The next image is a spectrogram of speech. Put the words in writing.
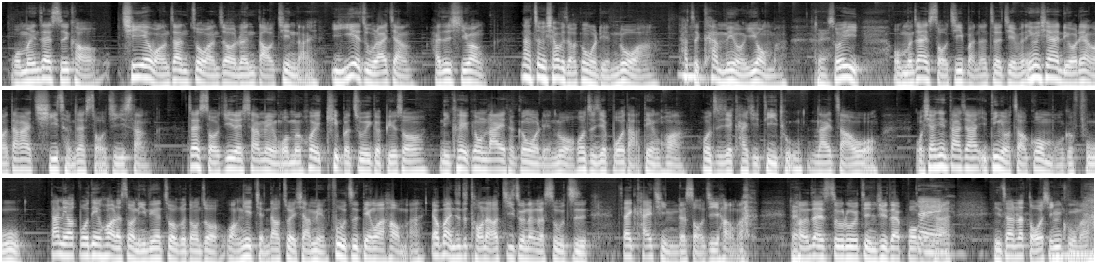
我们在思考企业网站做完之后，人导进来，以业主来讲，还是希望那这个消费者跟我联络啊，他只看没有用嘛。对，所以我们在手机版的这界面，因为现在流量哦大概七成在手机上。在手机的下面，我们会 keep 住一个，比如说，你可以用 Light 跟我联络，或直接拨打电话，或直接开启地图来找我。我相信大家一定有找过某个服务。当你要拨电话的时候，你一定要做个动作，网页剪到最下面，复制电话号码，要不然就是头脑要记住那个数字，再开启你的手机号码，然后再输入进去，再拨给他。你知道那多辛苦吗？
